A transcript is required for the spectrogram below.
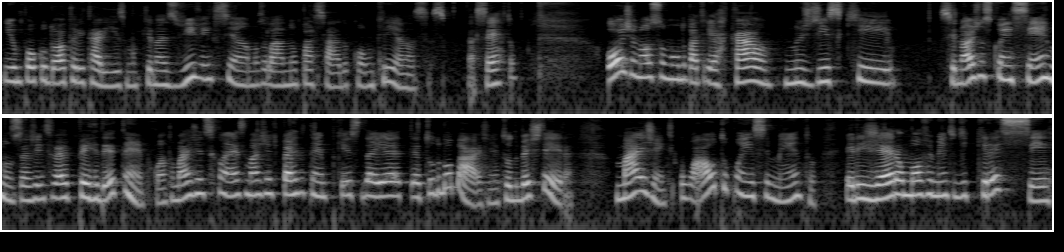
e um pouco do autoritarismo que nós vivenciamos lá no passado como crianças, tá certo? Hoje o nosso mundo patriarcal nos diz que se nós nos conhecermos, a gente vai perder tempo. Quanto mais a gente se conhece, mais a gente perde tempo, porque isso daí é, é tudo bobagem, é tudo besteira. Mas, gente, o autoconhecimento, ele gera um movimento de crescer.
